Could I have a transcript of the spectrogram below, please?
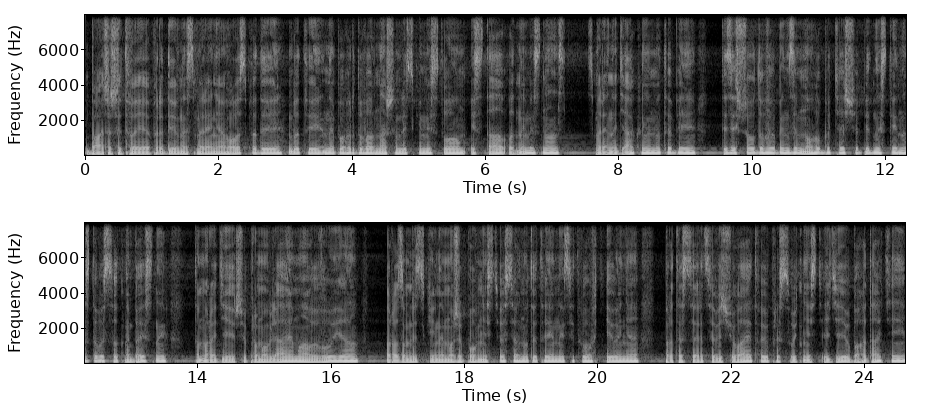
Бачачи Твоє придивне смирення, Господи, бо Ти не погордував нашим людським містом і став одним із нас. Смирено дякуємо Тобі. Ти зійшов до глибин земного буття, щоб піднести нас до висот небесних, тому радіючи, промовляємо, Аллилуйя. Розум людський не може повністю осягнути таємниці Твого втілення, проте серце відчуває Твою присутність і дію благодаті.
